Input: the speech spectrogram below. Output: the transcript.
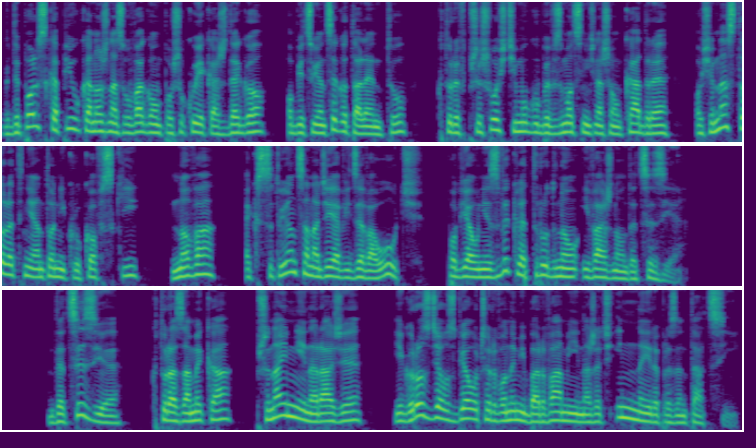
gdy polska piłka nożna z uwagą poszukuje każdego, obiecującego talentu, który w przyszłości mógłby wzmocnić naszą kadrę, 18-letni Antoni Krukowski, nowa, ekscytująca nadzieja Widzewa Łódź, podjął niezwykle trudną i ważną decyzję. Decyzję, która zamyka, przynajmniej na razie, jego rozdział z biało-czerwonymi barwami na rzecz innej reprezentacji.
